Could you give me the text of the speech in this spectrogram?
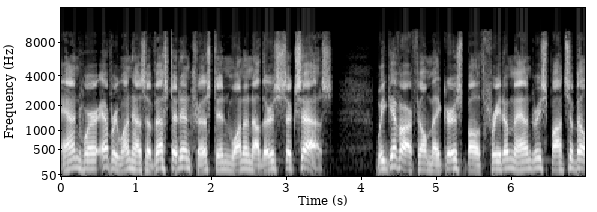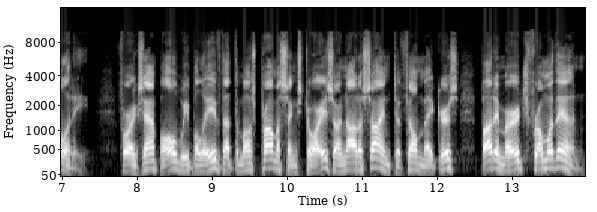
and where everyone has a vested interest in one another's success. We give our filmmakers both freedom and responsibility. For example, we believe that the most promising stories are not assigned to filmmakers, but emerge from within.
